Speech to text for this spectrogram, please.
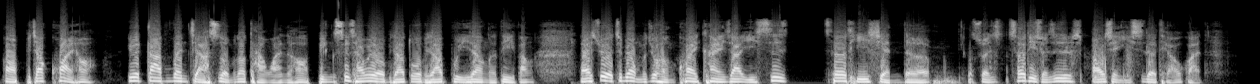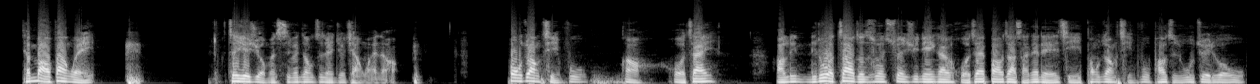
哦，比较快哈，因为大部分甲式我们都谈完了哈，丙式才会有比较多比较不一样的地方。来，所以这边我们就很快看一下乙式车体险的损车体损失保险乙式的条款，承保范围，这也许我们十分钟之内就讲完了哈。碰撞倾覆，哦，火灾。好，你你如果照着这顺顺序念，应该火灾、爆炸、闪电雷击、碰撞、倾覆、抛掷物、坠落物。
